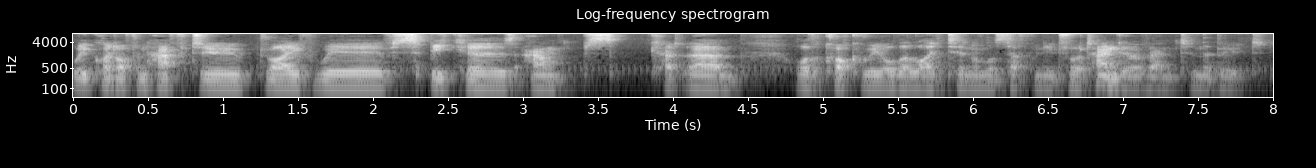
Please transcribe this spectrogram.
we quite often have to drive with speakers, amps, cut, um, or the crockery, or the lighting, all the stuff we need for a Tango event in the boot.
